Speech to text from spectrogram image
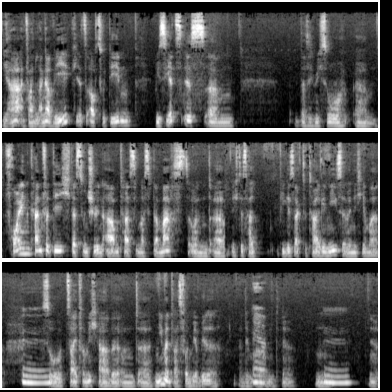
ja, einfach ein langer Weg, jetzt auch zu dem, wie es jetzt ist, ähm, dass ich mich so ähm, freuen kann für dich, dass du einen schönen Abend hast und was du da machst und äh, ich das halt, wie gesagt, total genieße, wenn ich hier mal Mhm. so Zeit für mich habe und äh, niemand was von mir will an dem Ja. Abend. Ja. Mhm. ja.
